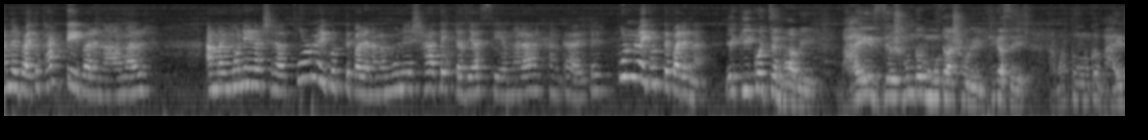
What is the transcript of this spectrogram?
আপনার ভাই তো থাকতেই পারে না। আমার আমার মনের আশা পূর্ণই করতে পারে না। আমার মনের সাথে একটা যে আছে আমার আকাঙ্ক্ষা এটা পূর্ণই করতে পারে না। এ কি করছেন ভাবি? ভাইয়ের যে সুন্দর মোটা শরীর ঠিক আছে? আমার তো মনে কর ভাইয়ের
